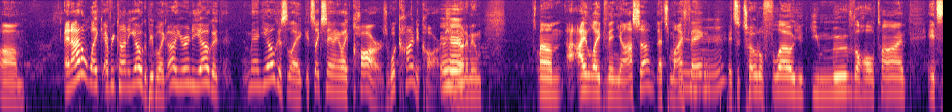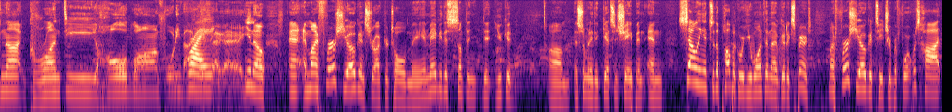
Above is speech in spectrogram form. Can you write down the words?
Um, and I don't like every kind of yoga. People are like, oh, you're into yoga. Man, yoga's like it's like saying I like cars. What kind of cars? You Mm-hmm. know what I mean? Um, I, I like vinyasa. That's my Mm-hmm. thing. It's a total flow. You you move the whole time. It's not grunty, hold long, forty. Right. You know. And, and my first yoga instructor told me, and maybe this is something that you could, um, as somebody that gets in shape and, and selling it to the public where you want them to have good experience. My first yoga teacher, before it was hot,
